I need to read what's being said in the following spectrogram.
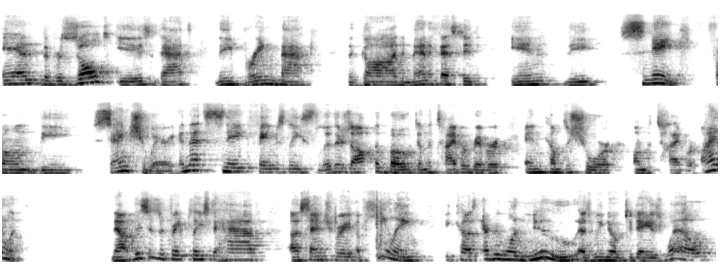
And the result is that they bring back the God manifested in the snake from the sanctuary. And that snake famously slithers off the boat on the Tiber River and comes ashore on the Tiber Island. Now, this is a great place to have a sanctuary of healing because everyone knew, as we know today as well,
